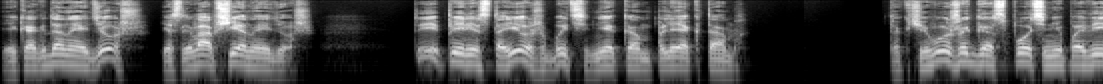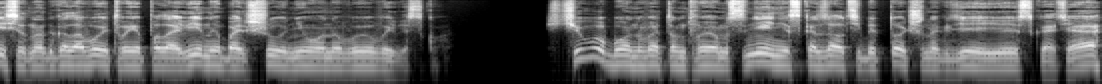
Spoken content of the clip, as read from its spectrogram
И когда найдешь, если вообще найдешь, ты перестаешь быть некомплектом. Так чего же Господь не повесит над головой твоей половины большую неоновую вывеску? С чего бы он в этом твоем сне не сказал тебе точно, где ее искать, а?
